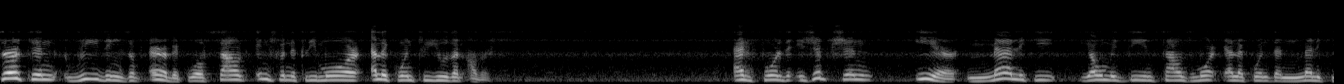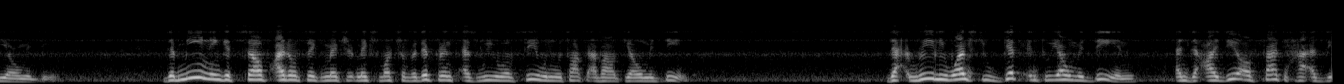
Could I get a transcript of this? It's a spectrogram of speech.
certain readings of Arabic will sound infinitely more eloquent to you than others. And for the Egyptian ear, Maliki Yawmiddin sounds more eloquent than Maliki Yawmiddin. The meaning itself, I don't think makes, makes much of a difference, as we will see when we talk about Yawmiddin. That really, once you get into Yawmiddin, and the idea of Fatiha as the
